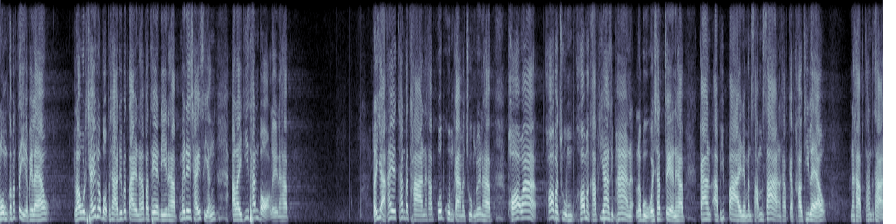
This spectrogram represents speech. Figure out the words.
ลงมติไปแล้ว เราใช้ระบบประชาธิปไตยนะครับประเทศนี้นะครับ ไม่ได้ใช้เสียงอะไรที่ท่านบอกเลยนะครับ และอยากให้ท่านประธานนะครับ ควบคุมการประชุมด้วยนะครับ เพราะว่าข้อประชุมข้อบังคับที่ 55นะระบุไว้ชัดเจนนะครับ การอภิปรายเนี่ยมันซ้ำซากนะครับกับคราวที่แล้วนะครับ ท่านประธาน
